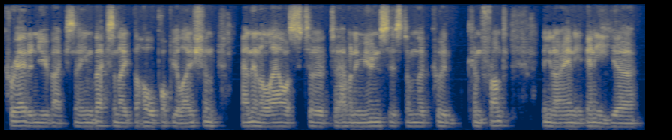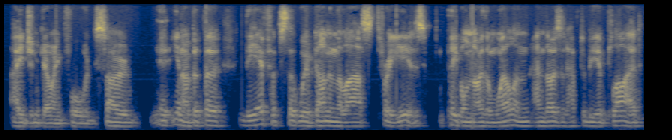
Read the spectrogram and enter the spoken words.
create a new vaccine, vaccinate the whole population, and then allow us to, to have an immune system that could confront you know any any uh, agent going forward. So you know but the the efforts that we've done in the last 3 years people know them well and and those that have to be applied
